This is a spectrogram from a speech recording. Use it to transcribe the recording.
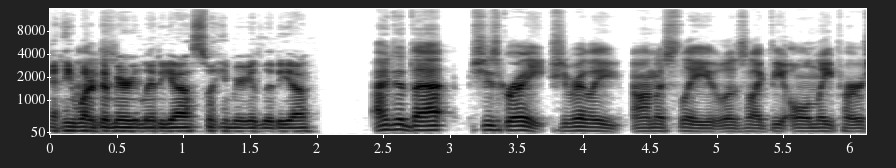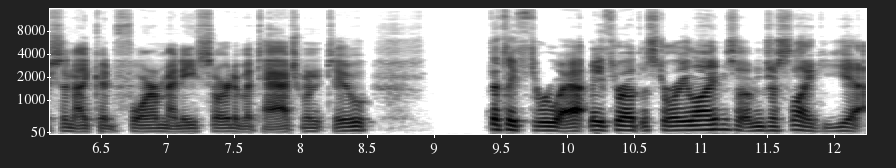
and he wanted to marry Lydia, so he married Lydia. I did that. She's great. She really, honestly, was like the only person I could form any sort of attachment to that they threw at me throughout the storyline. So I'm just like, yeah.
